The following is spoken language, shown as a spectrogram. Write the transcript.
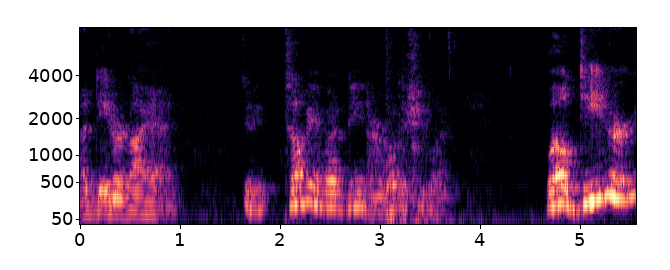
uh, Deener, and I had. okay. Tell me about Deener. What is she like? Well, Deener,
